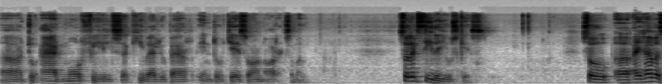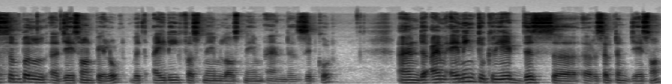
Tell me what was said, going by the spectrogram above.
to add more fields, key value pair into JSON or XML. So let's see the use case. So uh, I have a simple uh, JSON payload with ID, first name, last name, and zip code. And I'm aiming to create this uh, resultant JSON,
